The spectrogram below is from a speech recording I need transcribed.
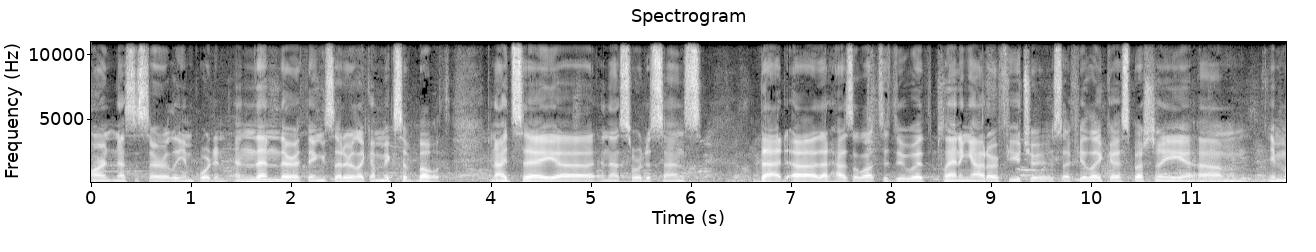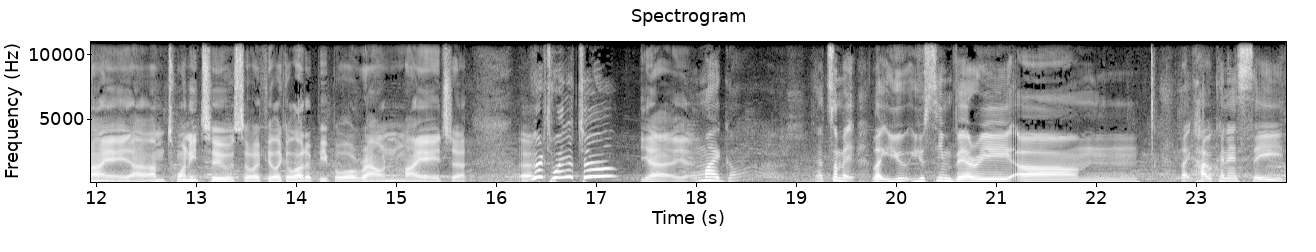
aren't necessarily important and then there are things that are like a mix of both and i'd say uh, in that sort of sense that uh, that has a lot to do with planning out our futures. I feel like, especially um, in my, I'm 22, so I feel like a lot of people around my age. Uh, You're 22. yeah, Oh yeah. my god, that's amazing. Like you, you seem very um, like how can I say it?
